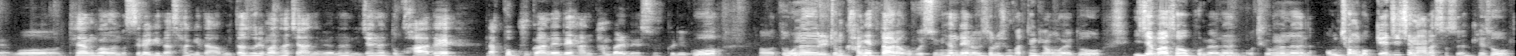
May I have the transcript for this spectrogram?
예, 뭐 태양광은 뭐 쓰레기다, 사기다, 뭐 이딴 소리만 하지 않으면은 이제는 또 과대 낙폭 구간에 대한 반발 매수 그리고 어, 또 오늘 좀 강했다라고 볼 수 있는 현대 에너지 솔루션 같은 경우에도 이제 봐서 보면은 어떻게 보면은 엄청 뭐 깨지진 않았었어요. 계속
